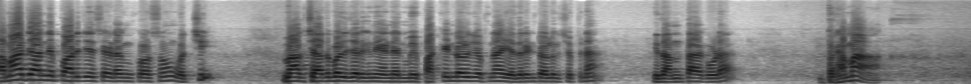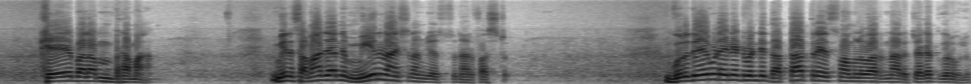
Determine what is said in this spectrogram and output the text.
సమాజాన్ని పాడు చేసేయడం కోసం వచ్చి మాకు చేతబడులు జరిగినాయండి అని మీ పక్కింటోళ్ళకి చెప్పినా ఎదురింటోళ్ళకి చెప్పినా ఇదంతా కూడా భ్రమ. కేవలం భ్రమ. మీరు సమాజాన్ని మీరు నాశనం చేస్తున్నారు ఫస్ట్. గురుదేవుడైనటువంటి దత్తాత్రేయ స్వాములు వారు ఉన్నారు జగద్గురువులు.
